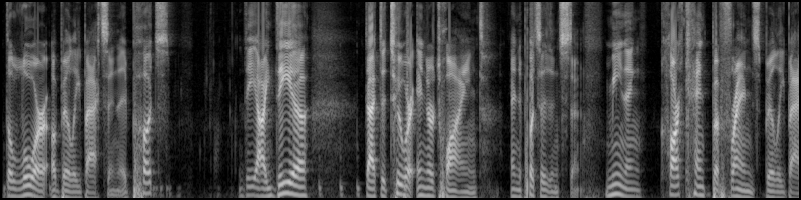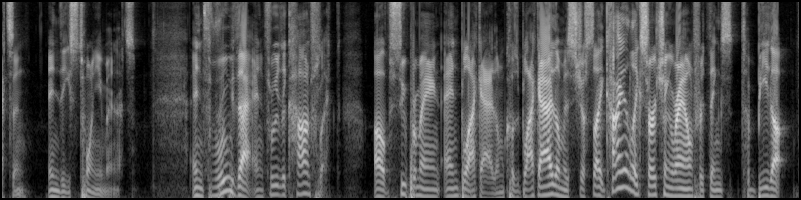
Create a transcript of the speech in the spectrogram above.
the lore of Billy Batson, it puts the idea that the two are intertwined and it puts it in stone. Meaning, Clark Kent befriends Billy Batson in these 20 minutes. And through that and through the conflict of Superman and Black Adam, because Black Adam is just like kind of like searching around for things to beat up,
